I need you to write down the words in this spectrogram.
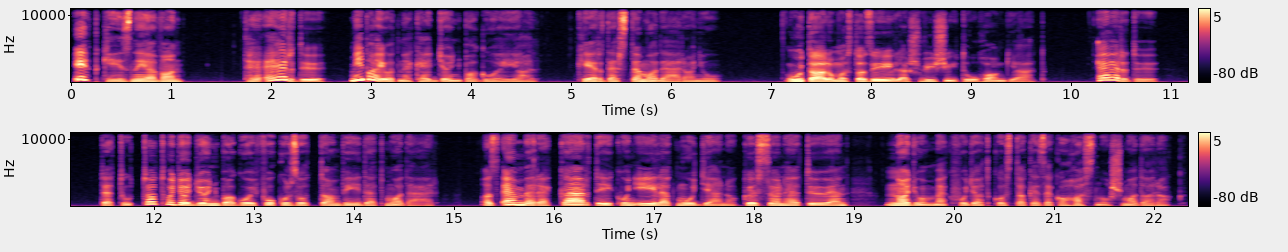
épp kéznél van. Te erdő, mi bajod neked gyöngybagolyjal? kérdezte madáranyó. Utálom azt az éles, visító hangját. Erdő, te tudtad, hogy a gyöngybagoly fokozottan védett madár? Az emberek kártékony életmódjának köszönhetően nagyon megfogyatkoztak ezek a hasznos madarak.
